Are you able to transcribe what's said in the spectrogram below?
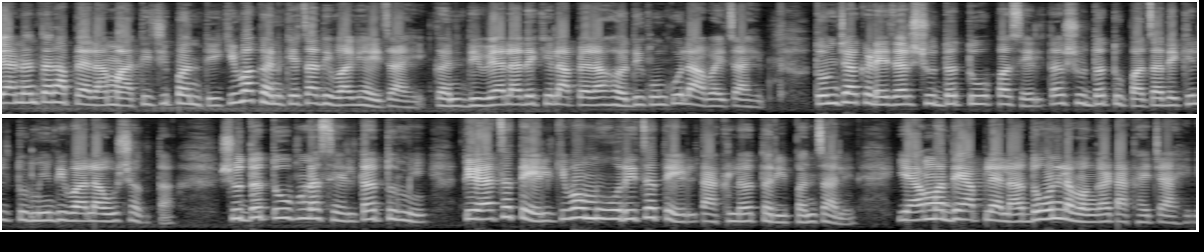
त्यानंतर आपल्याला मातीची पंती किंवा कणकेचा दिवा घ्यायचा आहे. कण दिव्याला देखील आपल्याला हळदी कुंकू लावायचं आहे. तुमच्याकडे जर शुद्ध तूप असेल तर शुद्ध तुपाचा देखील तुम्ही दिवा लावू शकता. शुद्ध तूप नसेल तर तुम्ही तिळाचं तेल किंवा मोहरीचं तेल टाकलं तरी पण चालेल. यामध्ये आपल्याला दोन लवंगा टाकायच्या आहे.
